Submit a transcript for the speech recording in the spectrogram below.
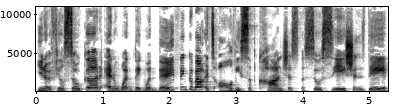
You know, it feels so good. And when they, when they think about it's all these subconscious associations, they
